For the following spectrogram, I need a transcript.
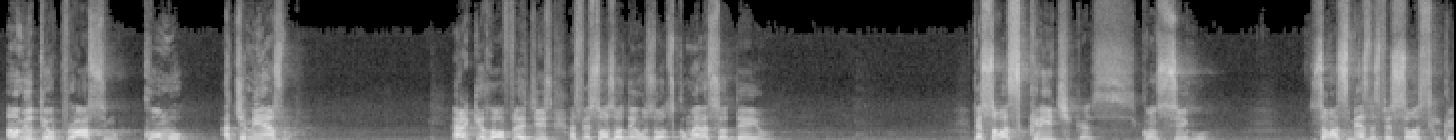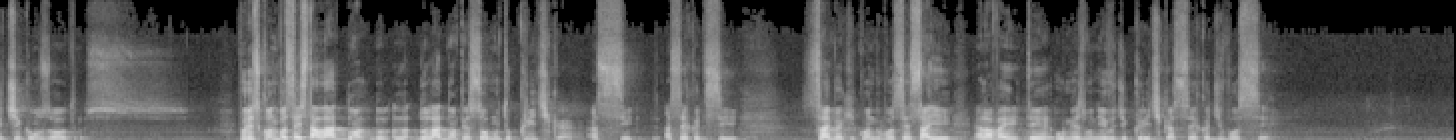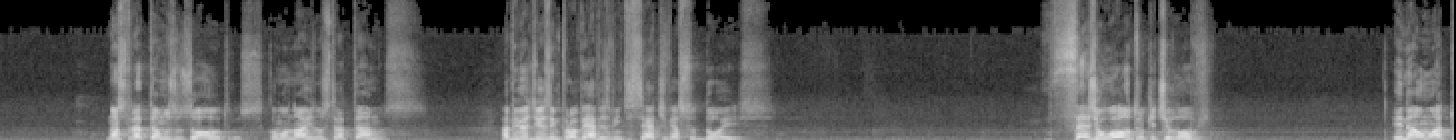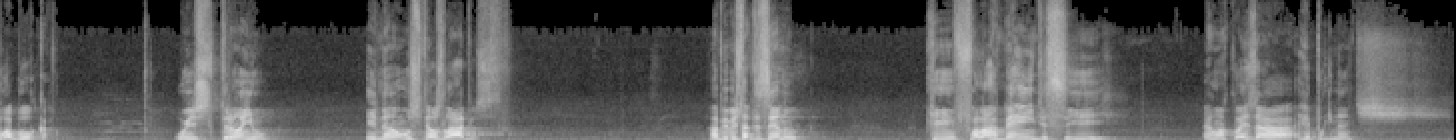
ame o teu próximo como a ti mesmo. Eric Hoffler diz: as pessoas odeiam os outros como elas se odeiam. Pessoas críticas consigo são as mesmas pessoas que criticam os outros. Por isso, quando você está lá do, do, do lado de uma pessoa muito crítica a si, acerca de si, saiba que quando você sair, ela vai ter o mesmo nível de crítica acerca de você. Nós tratamos os outros como nós nos tratamos. A Bíblia diz em Provérbios 27, verso 2: Seja o outro que te louve, e não a tua boca. O estranho e não os teus lábios. A Bíblia está dizendo que falar bem de si é uma coisa repugnante.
